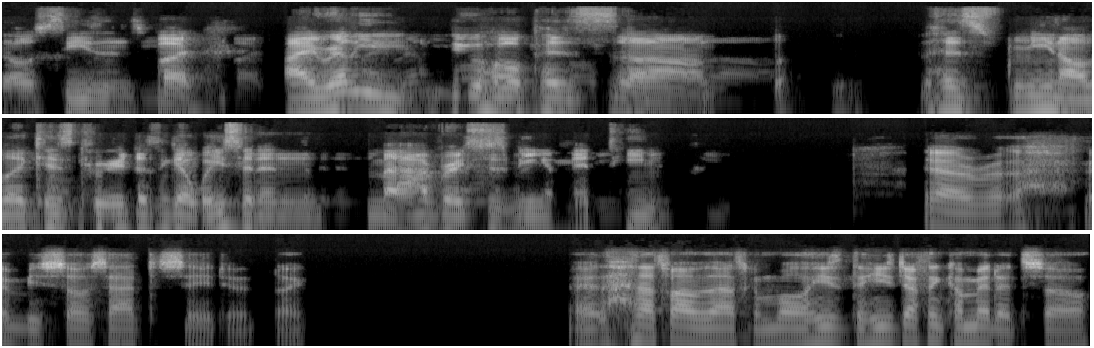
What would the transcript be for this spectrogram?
those seasons, but I really do hope his um his you know like his career doesn't get wasted in Mavericks just being a mid team. Yeah, it'd be so sad to see, dude. Like, eh, that's why I was asking. Well, he's he's definitely committed, so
